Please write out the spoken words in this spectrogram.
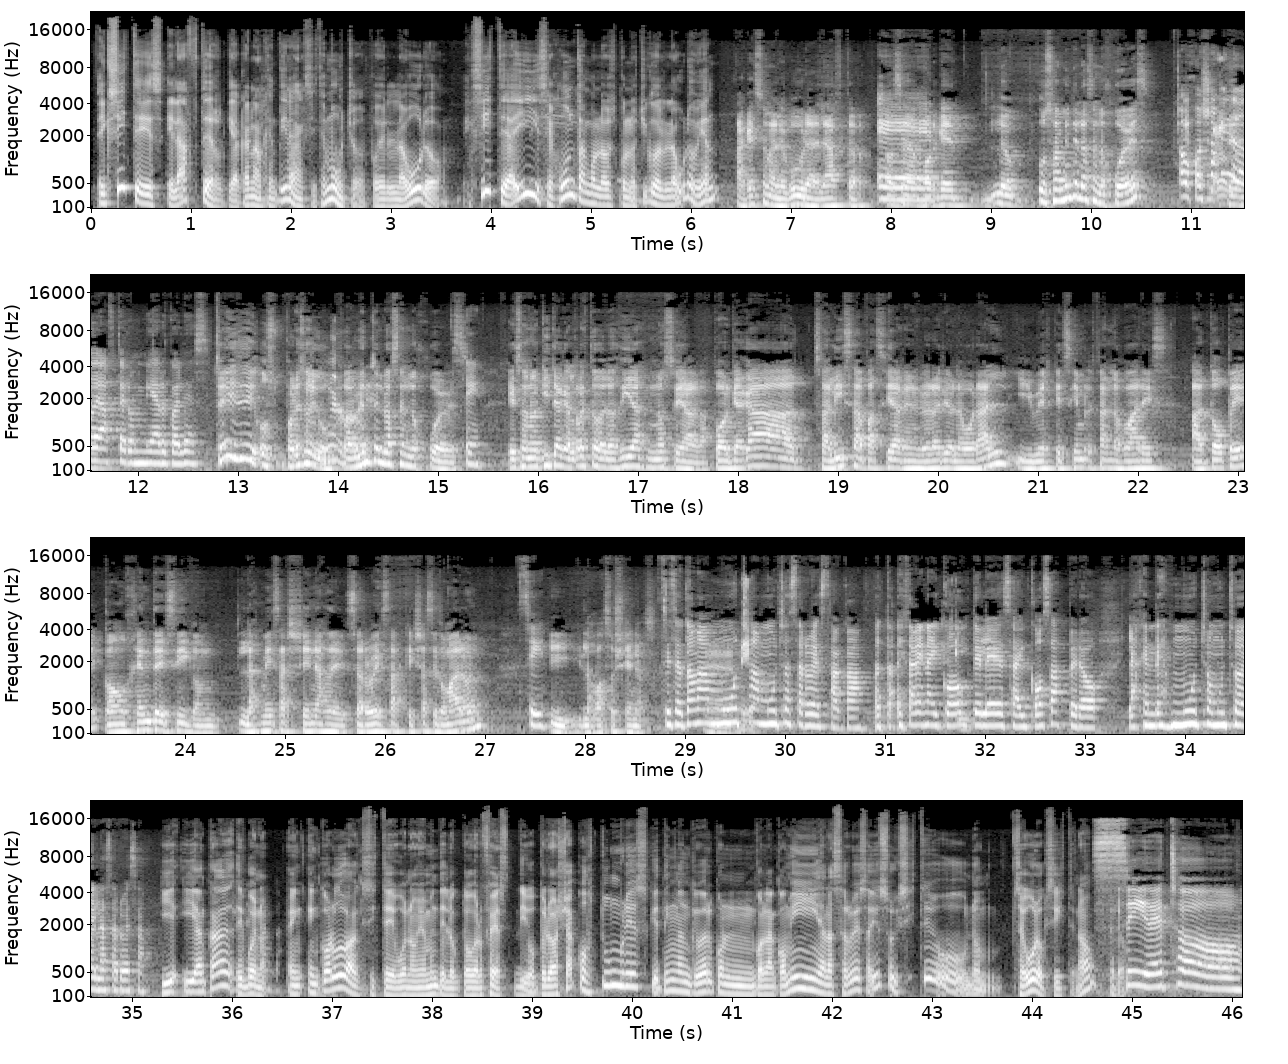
¿Existe es el after, que acá en Argentina existe mucho, después del laburo? ¿Existe ahí? ¿Se juntan con los, con los chicos del laburo bien? Acá es una locura el after. O Eh. sea, porque lo- usualmente lo hacen los jueves. Ojo, yo me quedo de after un miércoles. Sí, sí, por eso digo, usualmente lo hacen los jueves. Sí. Eso no quita que el resto de los días no se haga. Porque acá salís a pasear en el horario laboral y ves que siempre están los bares a tope, con gente, sí, con las mesas llenas de cervezas que ya se tomaron Sí. y los vasos llenos. Sí, se toma Eh, mucha, mucha cerveza acá. Está bien, hay cócteles, hay cosas, pero la gente es mucho, mucho de la cerveza. Y, y acá, eh, bueno, en, en Córdoba existe, bueno, obviamente el Oktoberfest, digo, pero allá costumbres que tengan que ver con, con la comida, la cerveza, ¿y eso existe o no? Seguro existe, ¿no? Pero- Sí, de hecho,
